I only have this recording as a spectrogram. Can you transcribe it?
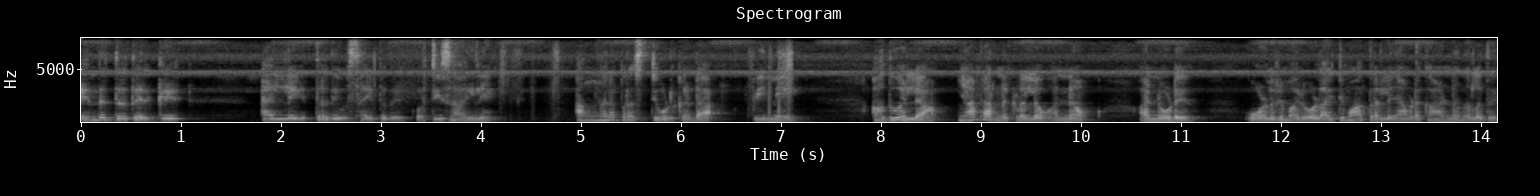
എന്തെത്ര തിരക്ക്? അല്ലേ എത്ര ദിവസമായിപ്പത് കുറച്ച് ദിവസം ആയില്ലേ അങ്ങനെ പ്രസ്റ്റ് കൊടുക്കണ്ട. പിന്നെ അതുമല്ല ഞാൻ പറഞ്ഞിക്കണല്ലോ അന്ന അന്നോട്. ഓളൊരു മരുവളായിട്ട് മാത്രമല്ല ഞാൻ അവിടെ കാണുന്നുള്ളത്.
